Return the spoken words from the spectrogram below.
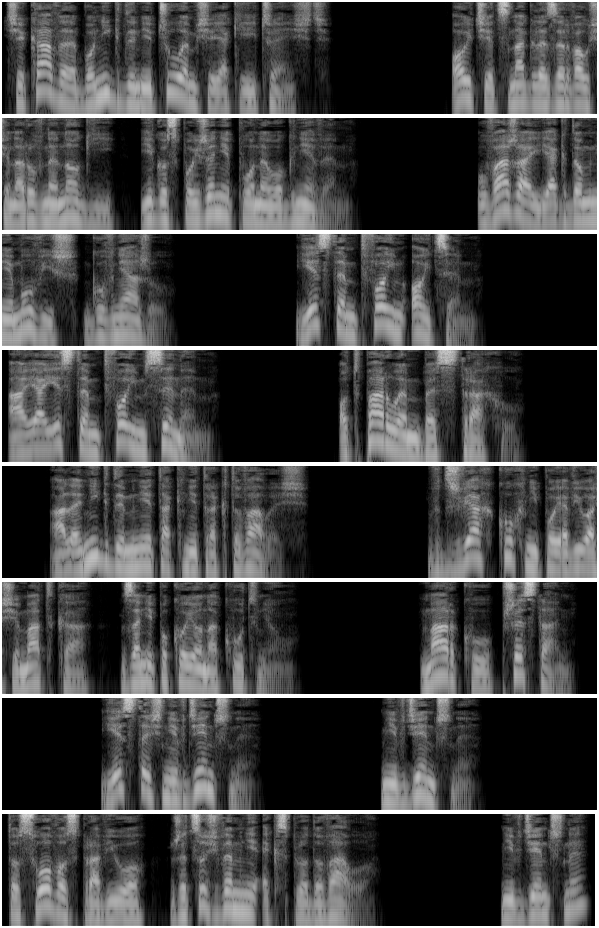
Ciekawe, bo nigdy nie czułem się jak jej część. Ojciec nagle zerwał się na równe nogi, jego spojrzenie płonęło gniewem. Uważaj, jak do mnie mówisz, gówniarzu. Jestem twoim ojcem. A ja jestem twoim synem. Odparłem bez strachu. Ale nigdy mnie tak nie traktowałeś. W drzwiach kuchni pojawiła się matka, zaniepokojona kłótnią. Marku, przestań. Jesteś niewdzięczny. Niewdzięczny. To słowo sprawiło, że coś we mnie eksplodowało. Niewdzięczny?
